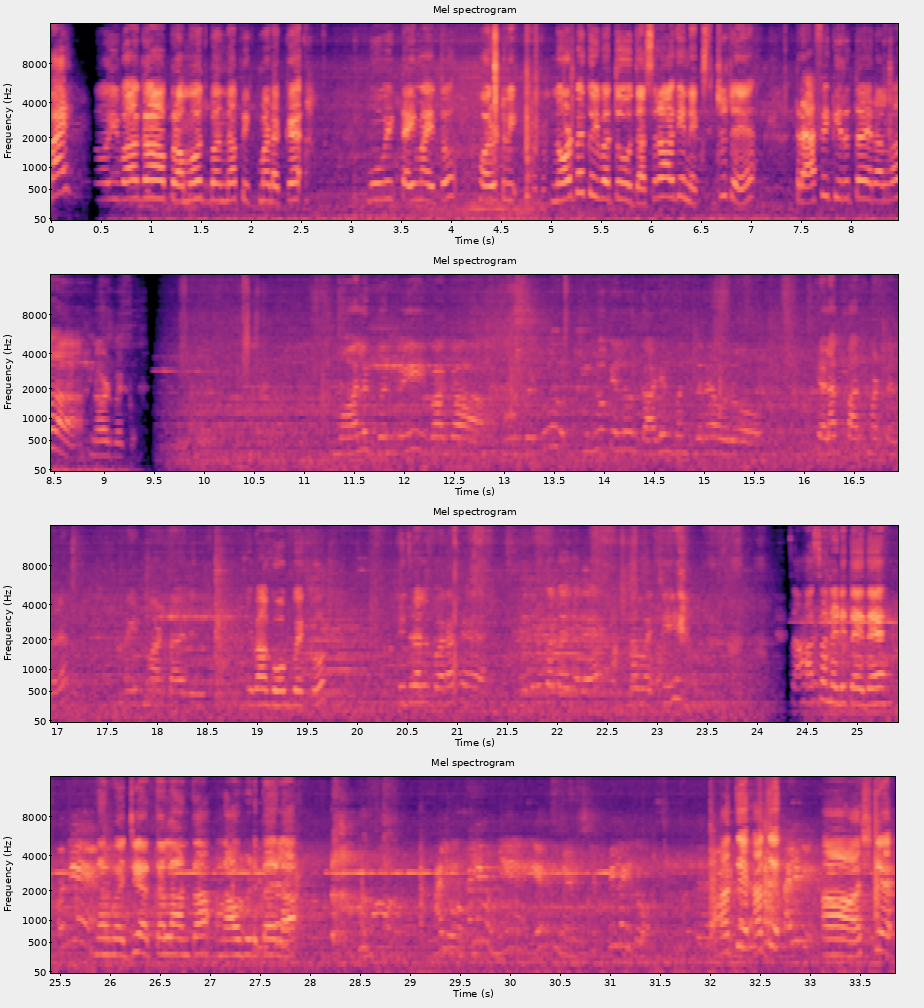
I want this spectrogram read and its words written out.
ಬಾಯ್ ಇವಾಗ ಪ್ರಮೋದ್ ಬಂದ ಪಿಕ್ ಮಾಡೋಕ್ಕೆ ಮೂವಿಗೆ ಟೈಮ್ ಆಯಿತು, ಹೊರಟ್ವಿ. ನೋಡಬೇಕು ಇವತ್ತು ದಸರಾ ಆಗಿ ನೆಕ್ಸ್ಟ್ ಡೇ ಟ್ರಾಫಿಕ್ ಇರುತ್ತಾ ಇರಲ್ವಾ ನೋಡಬೇಕು. ಮಾಲಿಗೆ ಬಂದ್ವಿ, ಇವಾಗ ಹೋಗಬೇಕು. ಇನ್ನೂ ಕೆಲವ್ರು ಗಾಡೀಲಿ ಬಂದಿದ್ದಾರೆ ಅವರು ಕೆಳಗೆ ಪಾರ್ಕ್ ಮಾಡ್ತಾ ಇದ್ದಾರೆ ವೆಯ್ಟ್ ಮಾಡ್ತಾ ಇದ್ದೀವಿ ಇವಾಗ ಹೋಗ್ಬೇಕು. ಇದರಲ್ಲಿ ಬರೋಕ್ಕೆ ಹೆದರ್ಕೋತಾ ಇದ್ದಾರೆ. ನಮ್ಮ ಅಜ್ಜಿ ಸಾಹಸ ನಡೀತಾ ಇದೆ. ನಮ್ಮ ಅಜ್ಜಿ ಹತ್ತಲ್ಲ ಅಂತ ನಾವು ಬಿಡ್ತಾ ಇಲ್ಲ. ಅದೇ ಅದೇ ಹಾಂ ಅಷ್ಟೇ.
